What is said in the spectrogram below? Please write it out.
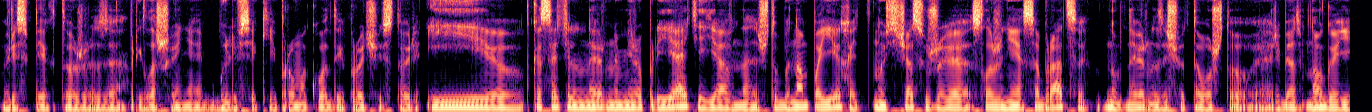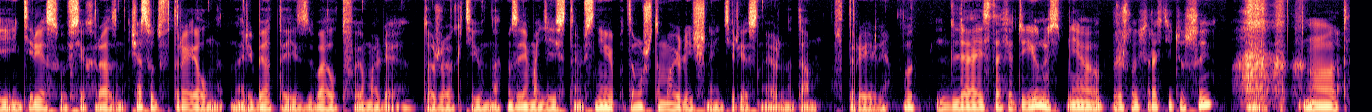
респект тоже за приглашение. Были всякие промокоды и прочие истории. И касательно, наверное, мероприятий явно, чтобы нам поехать, ну, сейчас уже сложнее собраться, ну, наверное, за счет того, что ребят много и интересы у всех разные. Сейчас вот в трейл ребята из Wild Family тоже активно взаимодействуем с ними, потому что мой личный интерес, наверное, там, в трейле. Вот для эстафеты юность мне вот пришлось растить усы. Вот.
